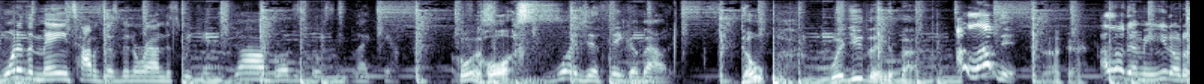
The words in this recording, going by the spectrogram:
one of the main topics that's been around this weekend, did y'all brothers go see Black Panther. Of course. What did you think about it? Dope. What'd you think about it? I loved it. Okay. I loved it. I mean, you know, the,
